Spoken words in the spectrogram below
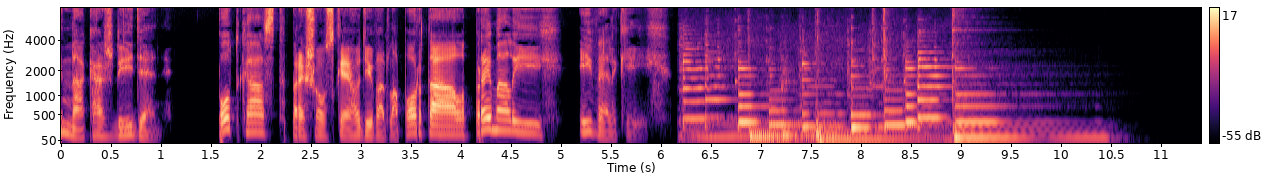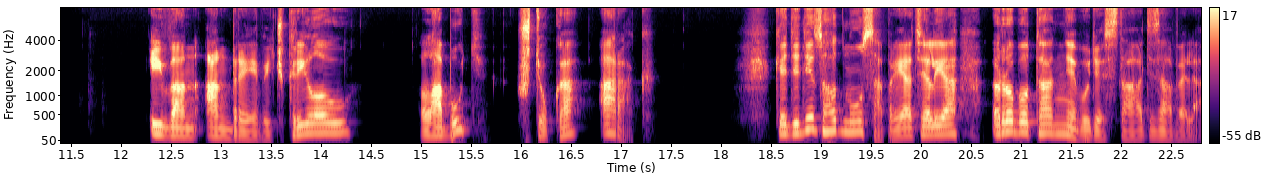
na každý deň. Podcast Prešovského divadla Portál pre malých i veľkých. Ivan Andrejevič Krylov Labuť, Šťuka a Rak Keď nezhodnú sa priatelia, robota nebude stáť za veľa.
